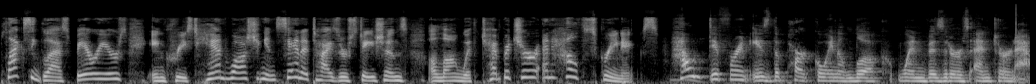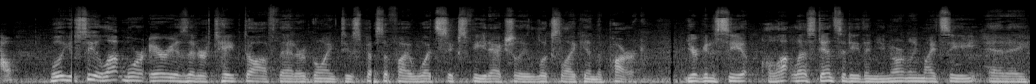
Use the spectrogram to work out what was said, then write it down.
plexiglass barriers, increased hand washing and sanitizer stations, along with temperature and health screenings. How different is the park going to look when visitors enter now? Well, you'll see a lot more areas that are taped off that are going to specify what six feet actually looks like in the park. You're going to see a lot less density than you normally might see at a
